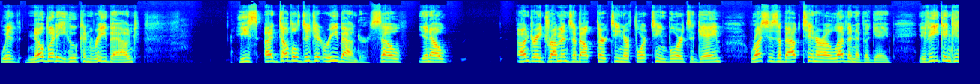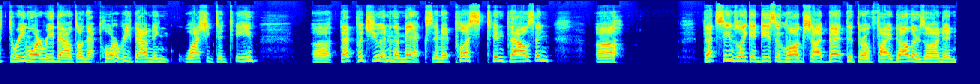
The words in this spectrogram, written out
with nobody who can rebound. He's a double digit rebounder. So you know, Andre Drummond's about 13 or 14 boards a game. Russ is about 10 or 11 of a game. If he can get three more rebounds on that poor rebounding Washington team, uh, that puts you in the mix. And at plus 10,000, uh, that seems like a decent long shot bet to throw $5 on. And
